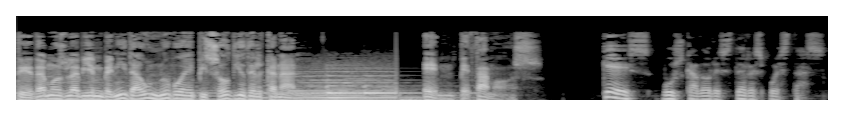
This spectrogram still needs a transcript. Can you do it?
Te damos la bienvenida a un nuevo episodio del canal. Empezamos. ¿Qué es Buscadores de Respuestas?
